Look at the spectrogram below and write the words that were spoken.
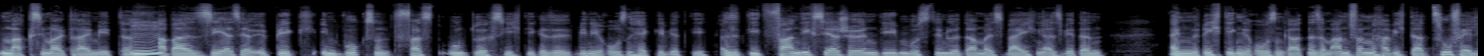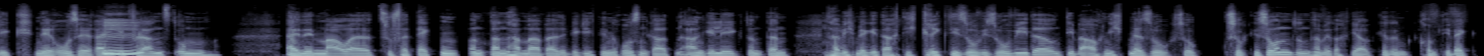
maximal drei Meter, mhm. aber sehr, sehr üppig im Wuchs und fast undurchsichtig. Also wie eine Rosenhecke wird die. Also die fand ich sehr schön. Die musste nur damals weichen, als wir dann einen richtigen Rosengarten. Also am Anfang habe ich da zufällig eine Rose reingepflanzt, mhm. um eine Mauer zu verdecken. Und dann haben wir aber wirklich den Rosengarten angelegt. Und dann habe ich mir gedacht, ich kriege die sowieso wieder. Und die war auch nicht mehr so, so, so gesund. Und habe mir gedacht, ja, okay, dann kommt die weg.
